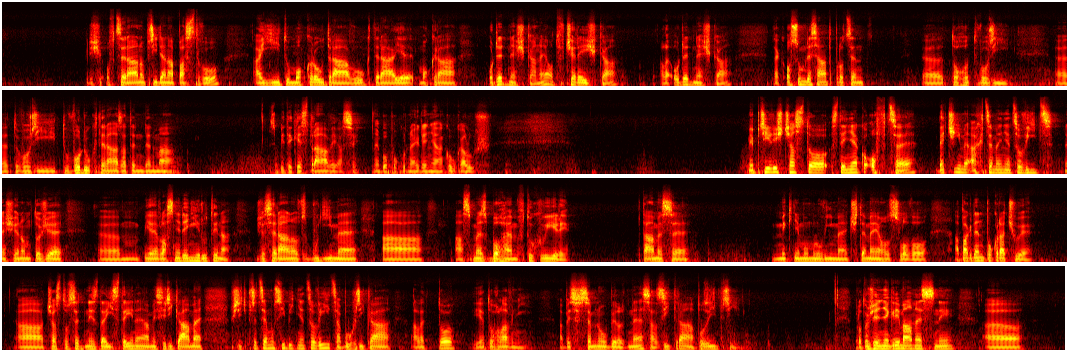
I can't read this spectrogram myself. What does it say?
Když ovce ráno přijde na pastvu a jí tu mokrou trávu, která je mokrá ode dneška, ne od včerejška, ale ode dneška, tak 80% eh, toho tvoří, eh, tvoří tu vodu, která za ten den má. Zbytek je strávy asi, nebo pokud najde nějakou kaluž. My příliš často, stejně jako ovce, bečíme a chceme něco víc, než jenom to, že ehm, je vlastně denní rutina. Že se ráno vzbudíme a, a jsme s Bohem v tu chvíli. Ptáme se, my k němu mluvíme, čteme jeho slovo a pak den pokračuje. A často se dny zdají stejné a my si říkáme, vždyť přece musí být něco víc. A Bůh říká, ale to je to hlavní, aby se se mnou byl dnes a zítra a pozítří. Protože někdy máme sny a,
